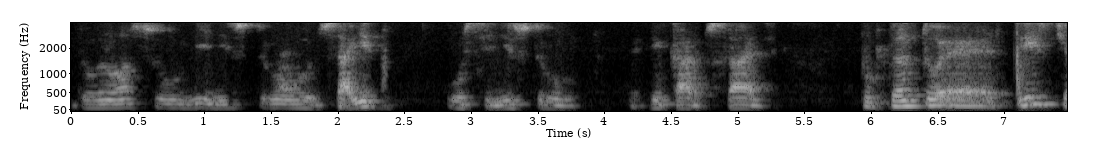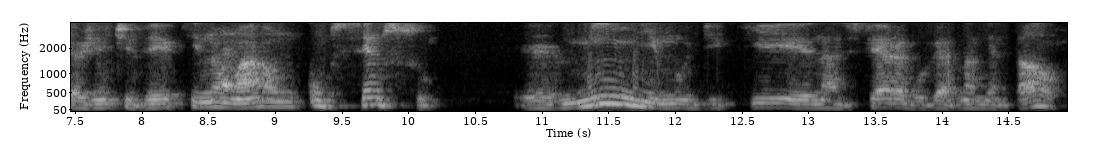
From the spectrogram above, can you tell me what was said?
do nosso ministro saído, o sinistro Ricardo Salles. Portanto, é triste a gente ver que não há um consenso é, mínimo de que, na esfera governamental,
